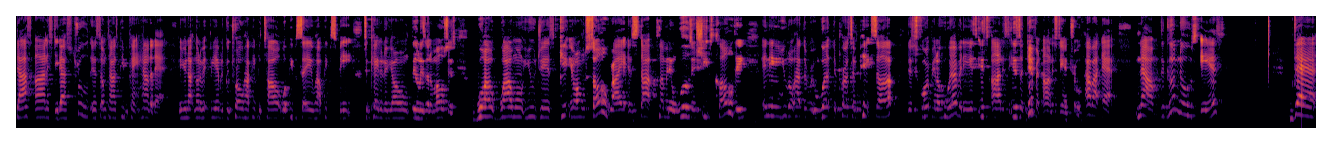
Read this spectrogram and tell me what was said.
That's honesty, that's truth, and sometimes people can't handle that. And you're not gonna be able to control how people talk, what people say, how people speak to cater to your own feelings and emotions. Why, why won't you just get your own soul right and stop coming in wolves and sheep's clothing, and then you don't have to what the person picks up the scorpion or whoever it is, it's honest, it's a different honesty and truth. How about that? Now, the good news is that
